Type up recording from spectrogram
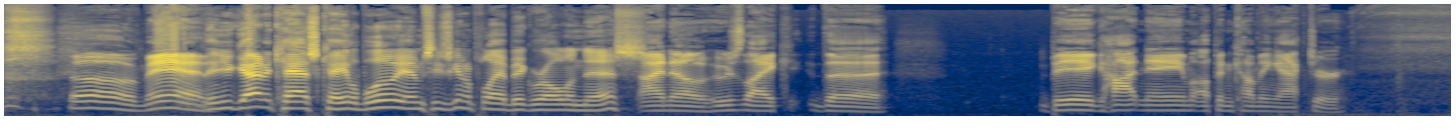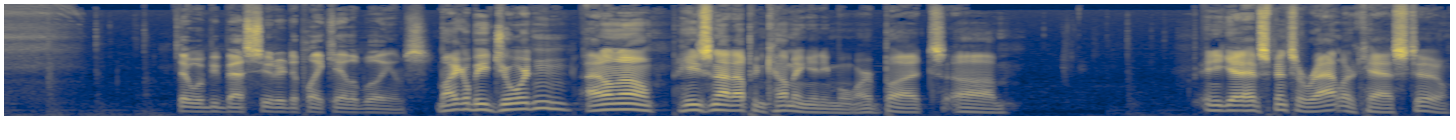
oh man. Then you got to cast Caleb Williams. He's going to play a big role in this. I know who's like the big hot name up and coming actor that would be best suited to play Caleb Williams. Michael B. Jordan. I don't know. He's not up and coming anymore, but um, and you got to have Spencer Rattler cast too,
